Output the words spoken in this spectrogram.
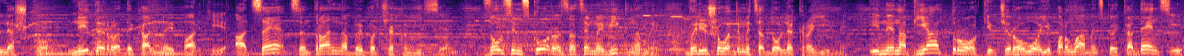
Ляшко, лідер радикальної партії. А це Центральна виборча комісія. Зовсім скоро за цими вікнами вирішуватиметься доля країни. І не на 5 років чергової парламентської каденції,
